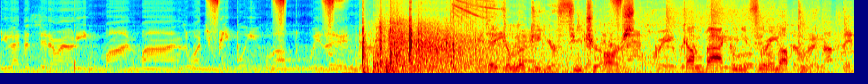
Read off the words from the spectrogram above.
You got to sit around eating bonbons, watching people you loved wither and die. Take a look at your future arsenal. Come back when you're feeling up to it. Nothing.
